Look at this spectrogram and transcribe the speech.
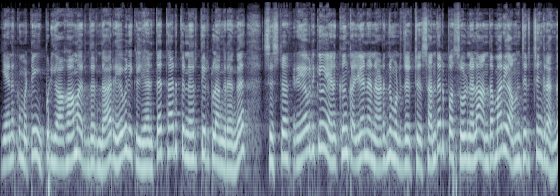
எனக்கு மட்டும் இப்படி ஆகாமல் இருந்திருந்தா ரேவதி கல்யாணத்தை தடுத்து நிறுத்திருக்கலாங்கிறாங்க சிஸ்டர். ரேவதிக்கும் எனக்கும் கல்யாணம் நடந்து முடிஞ்சிருச்சு. சந்தர்ப்ப சூழ்நிலை அந்த மாதிரி அமைஞ்சிருச்சுங்கிறாங்க.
